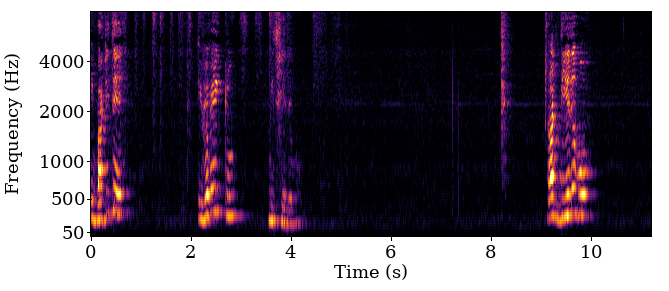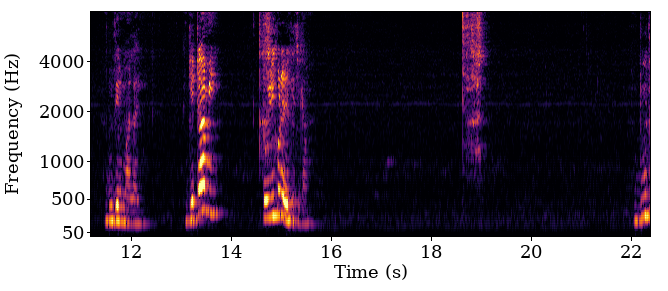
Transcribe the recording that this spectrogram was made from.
এই বাটিতে এইভাবে একটু মিছিয়ে দেব। আর দিয়ে দেব দুধের মালাই যেটা আমি তৈরি করে রেখেছিলাম। দুধ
